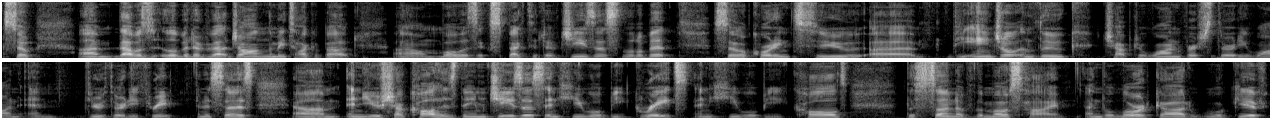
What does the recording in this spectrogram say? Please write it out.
So um, that was a little bit about John. Let me talk about um, what was expected of Jesus a little bit. So according to uh, the angel in Luke chapter 1, verse 31 and through 33, and it says, um, And you shall call his name Jesus, and he will be great, and he will be called the Son of the Most High, and the Lord God will give,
